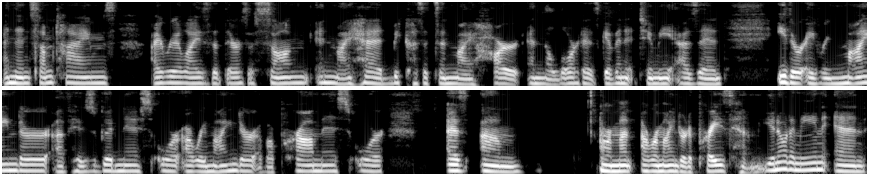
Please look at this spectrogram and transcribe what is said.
And then sometimes I realize that there's a song in my head because it's in my heart and the Lord has given it to me as in either a reminder of his goodness or a reminder of a promise or as um a, rem- a reminder to praise him. You know what I mean? And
